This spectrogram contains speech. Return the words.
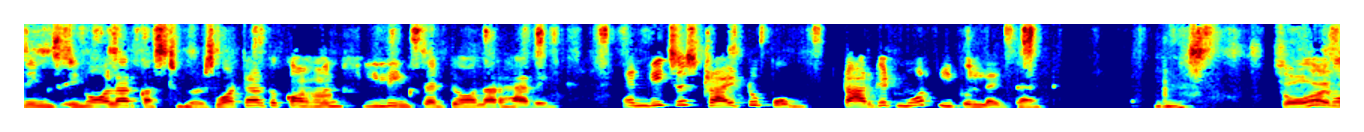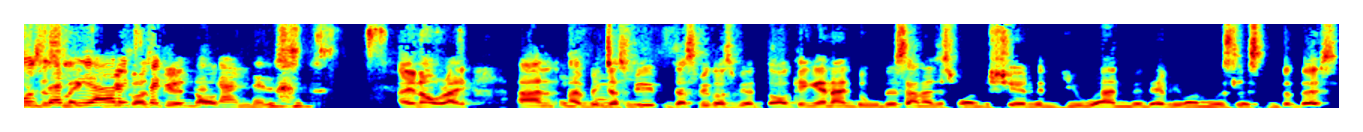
things in all our customers what are the common Uh-huh. feelings that they all are having and we just try to po- target more people like that So Who I would just like, are because we're expecting a talking, candle I know, right? And I would just be, just because we are talking and I do this and I just want to share with you and with everyone who is listening to this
